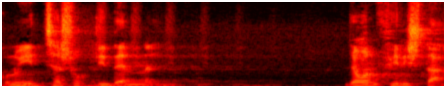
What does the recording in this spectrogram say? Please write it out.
কোনো ইচ্ছা শক্তি দেন নাই। যেমন ফিরিস্তা।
